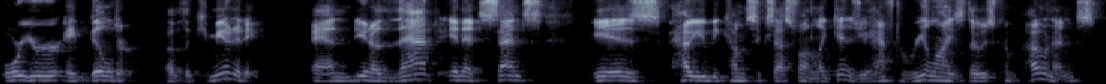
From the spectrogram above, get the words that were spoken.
or you're a builder of the community. And you know that in its sense is how you become successful on LinkedIn. Is you have to realize those components,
